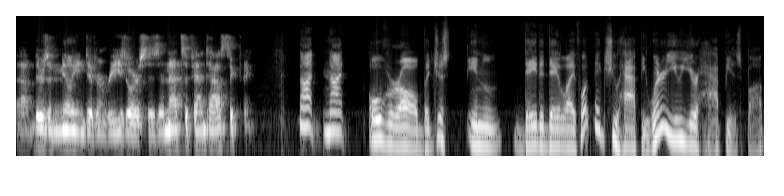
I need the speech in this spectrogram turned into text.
uh, there's a million different resources, and that's a fantastic thing. Not not overall, but just in day to day life. What makes you happy? When are you your happiest, Bob?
